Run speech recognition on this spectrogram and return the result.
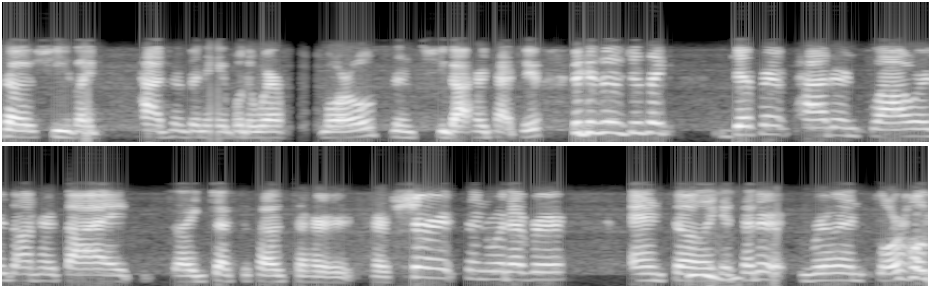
so she like hasn't been able to wear florals since she got her tattoo because it was just like different pattern flowers on her thigh, like juxtaposed to her her shirts and whatever. And so, like I Hmm. said, it ruined florals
